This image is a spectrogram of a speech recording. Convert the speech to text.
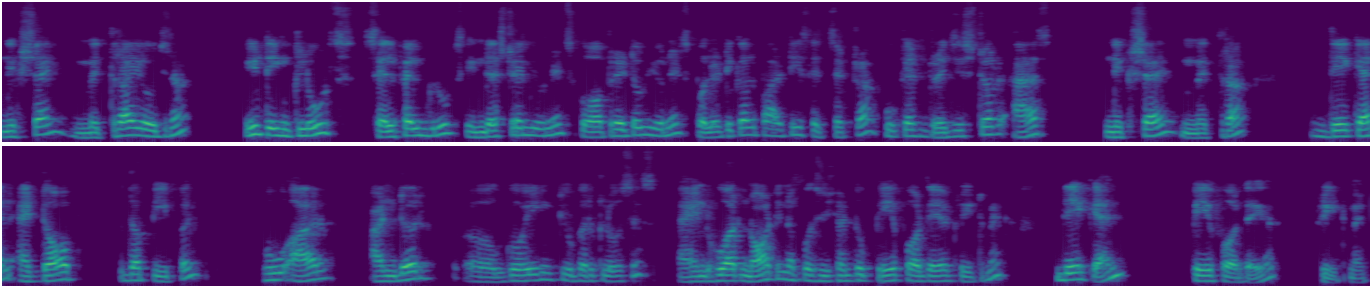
Nikshay Mitra Yojana it includes self-help groups, industrial units, cooperative units, political parties, etc., who can register as Nikshay Mitra. They can adopt the people who are undergoing uh, tuberculosis and who are not in a position to pay for their treatment. They can pay for their treatment.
